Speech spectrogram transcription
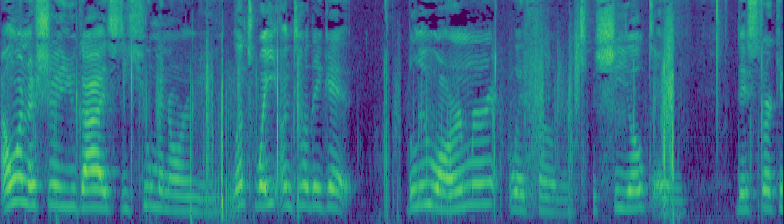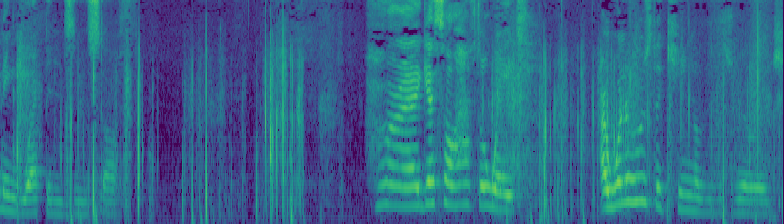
I want to show you guys the human army. Let's wait until they get blue armor with um shield and they start getting weapons and stuff. Alright, I guess I'll have to wait. I wonder who's the king of this village.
